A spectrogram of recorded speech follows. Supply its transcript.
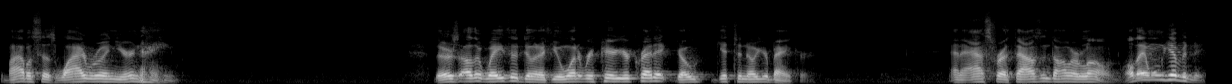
The Bible says, Why ruin your name? There's other ways of doing it. If you want to repair your credit, go get to know your banker and ask for a $1,000 loan. Well, they won't give it to you.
